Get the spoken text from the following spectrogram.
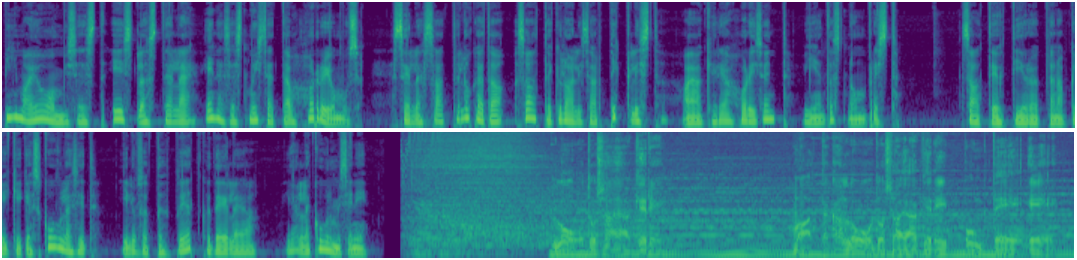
piima joomisest eestlastele enesestmõistetav harjumus, sellest saate lugeda saatekülalise artiklist ajakirja Horisont viiendast numbrist. Saatejuht Tiir Ööp tänab kõiki, kes kuulasid, ilusat õhtu jätku teile ja jälle kuulmiseni! loodusajakiri. vaata ka looduseajakiri.ee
